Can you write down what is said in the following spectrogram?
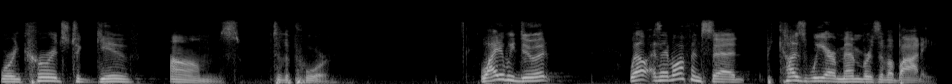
we're encouraged to give alms to the poor. Why do we do it? Well, as I've often said, because we are members of a body.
